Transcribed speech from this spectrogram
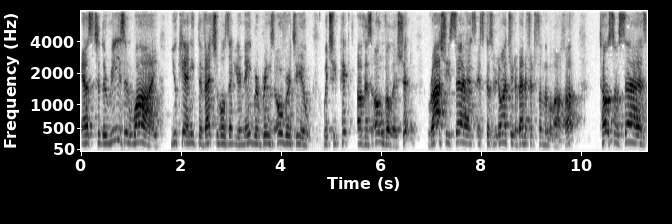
as to the reason why you can't eat the vegetables that your neighbor brings over to you, which he picked of his own volition. Rashi says it's because we don't want you to benefit from the malacha. Tosos says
